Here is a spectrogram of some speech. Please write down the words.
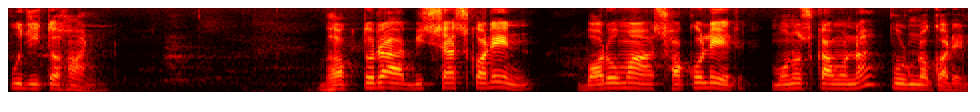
পূজিত হন। ভক্তরা বিশ্বাস করেন, বড় মা সকলের মনস্কামনা পূর্ণ করেন।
